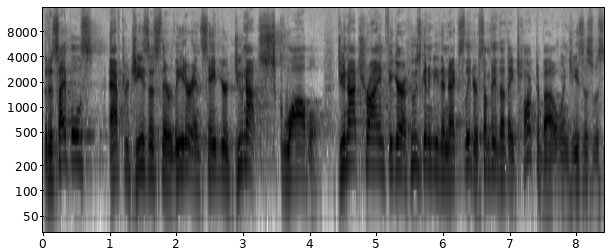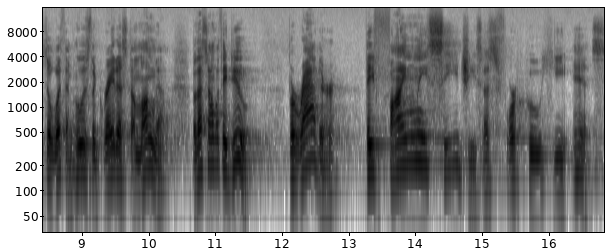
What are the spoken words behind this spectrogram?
The disciples, after Jesus, their leader and Savior, do not squabble. Do not try and figure out who's going to be the next leader, something that they talked about when Jesus was still with them. Who is the greatest among them? But that's not what they do. But rather, they finally see Jesus for who he is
